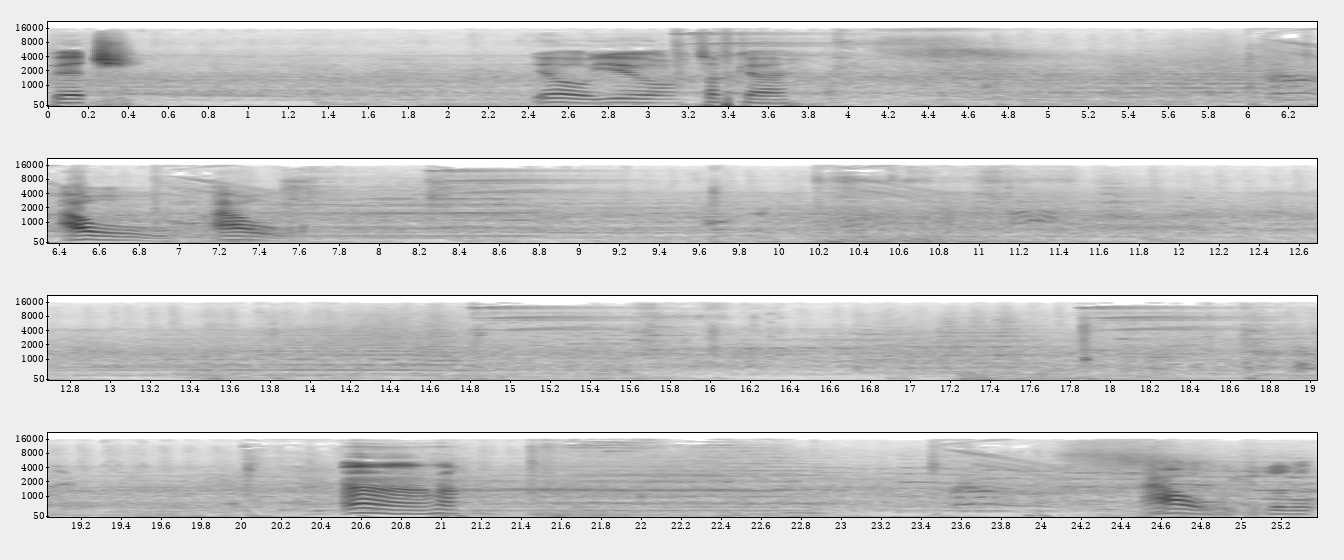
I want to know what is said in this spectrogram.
bitch. Yo, you, tough guy. Ow, ow. Uh huh. Ow, you little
